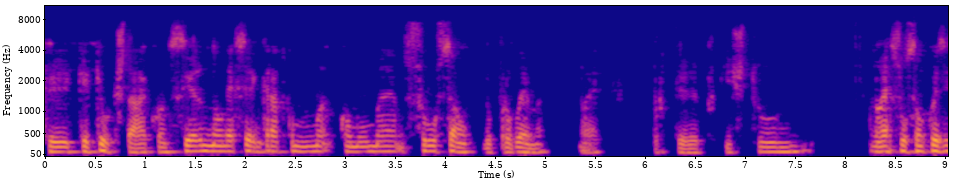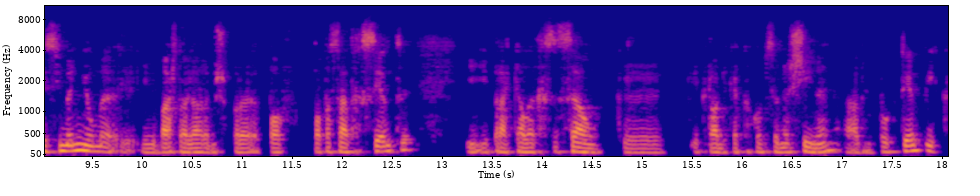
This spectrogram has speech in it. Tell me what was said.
que, que aquilo que está a acontecer não deve ser encarado como uma, como uma solução do problema, não é? Porque, porque isto não é solução coisa em cima nenhuma e basta olharmos para, para, o, passado recente e, para aquela recessão que, económica que aconteceu na China há pouco tempo e que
